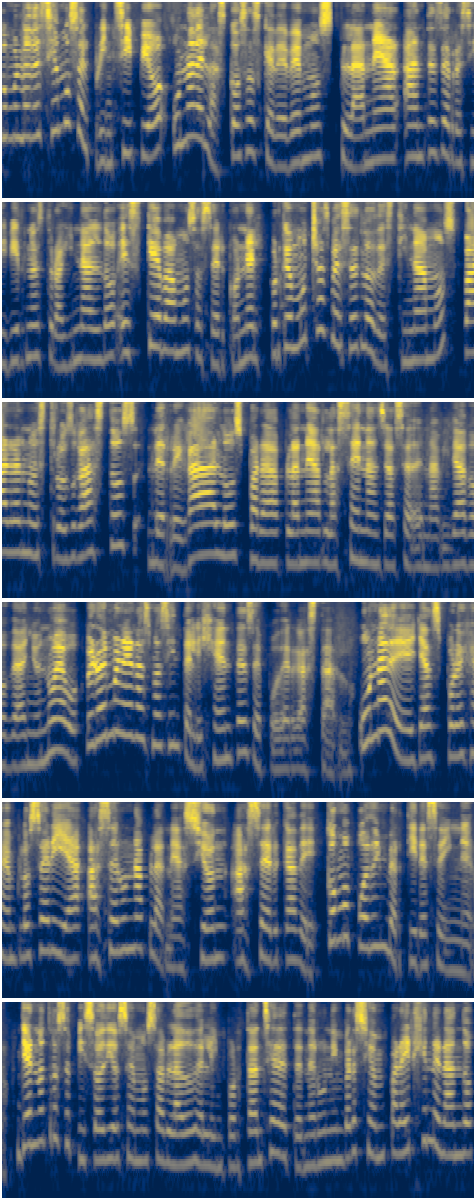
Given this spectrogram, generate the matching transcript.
Como lo decíamos al principio, una de las cosas que debemos planear antes de recibir nuestro aguinaldo es qué vamos a hacer con él, porque muchas veces lo destinamos para nuestros gastos de regalos, para planear las cenas ya sea de Navidad o de Año Nuevo, pero hay maneras más inteligentes de poder gastarlo. Una de ellas, por ejemplo, sería hacer una planeación acerca de cómo puedo invertir ese dinero. Ya en otros episodios hemos hablado de la importancia de tener una inversión para ir generando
